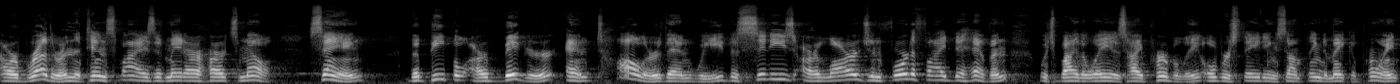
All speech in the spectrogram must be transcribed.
Our brethren, the 10 spies, have made our hearts melt, saying, the people are bigger and taller than we. The cities are large and fortified to heaven, which, by the way, is hyperbole, overstating something to make a point.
